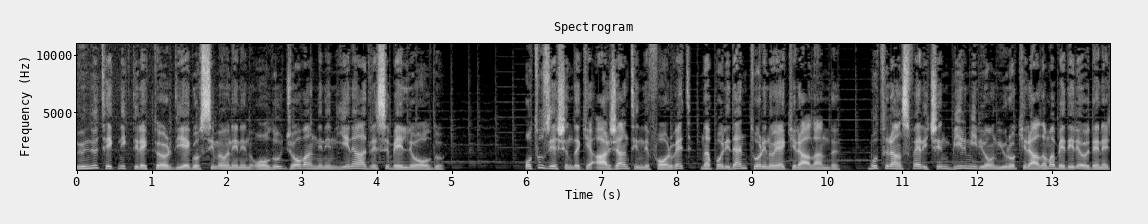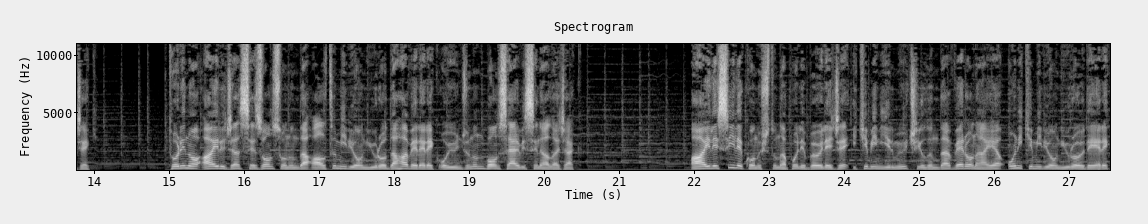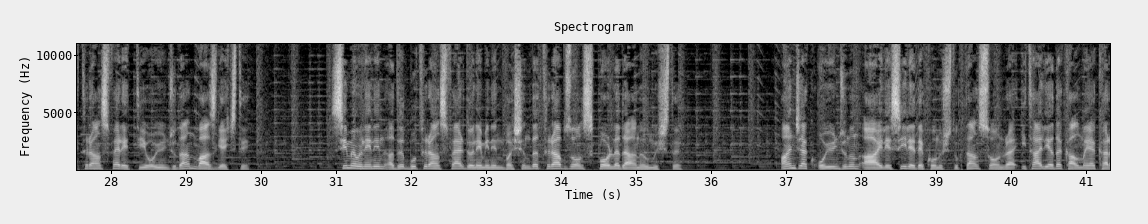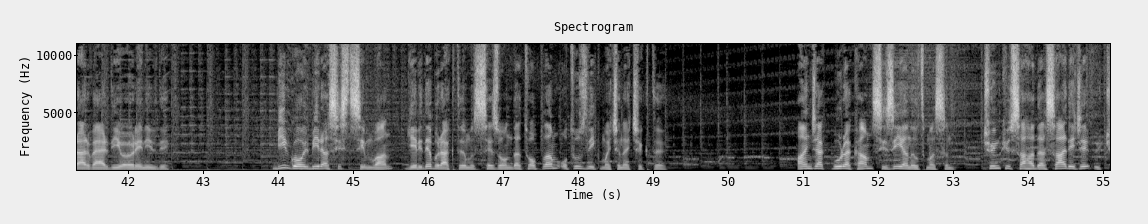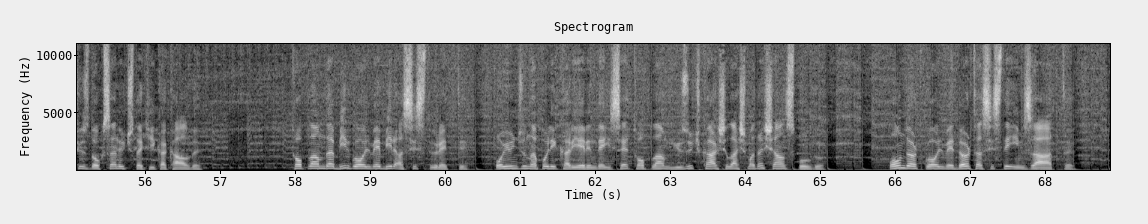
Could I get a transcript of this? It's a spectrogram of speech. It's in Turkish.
Ünlü teknik direktör Diego Simeone'nin oğlu Giovanni'nin yeni adresi belli oldu. 30 yaşındaki Arjantinli forvet, Napoli'den Torino'ya kiralandı. Bu transfer için 1 milyon euro kiralama bedeli ödenecek. Torino ayrıca sezon sonunda 6 milyon euro daha vererek oyuncunun bonservisini alacak. Ailesiyle konuştu Napoli böylece 2023 yılında Verona'ya 12 milyon euro ödeyerek transfer ettiği oyuncudan vazgeçti. Simeone'nin adı bu transfer döneminin başında Trabzonspor'la da anılmıştı. Ancak oyuncunun ailesiyle de konuştuktan sonra İtalya'da kalmaya karar verdiği öğrenildi. Bir gol bir asist Simvan, geride bıraktığımız sezonda toplam 30 lig maçına çıktı. Ancak bu rakam sizi yanıltmasın. Çünkü sahada sadece 393 dakika kaldı. Toplamda bir gol ve bir asist üretti. Oyuncu Napoli kariyerinde ise toplam 103 karşılaşmada şans buldu. 14 gol ve 4 asiste imza attı.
